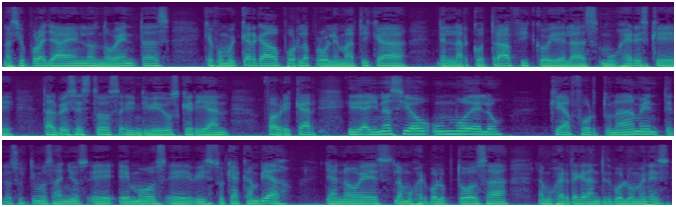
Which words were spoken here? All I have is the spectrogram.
nació por allá en los noventas, que fue muy cargado por la problemática del narcotráfico y de las mujeres que tal vez estos individuos querían fabricar. Y de ahí nació un modelo que afortunadamente en los últimos años eh, hemos eh, visto que ha cambiado. Ya no es la mujer voluptuosa, la mujer de grandes volúmenes,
